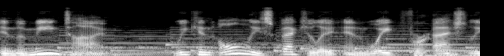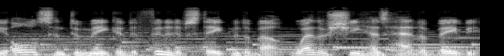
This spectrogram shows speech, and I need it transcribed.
In the meantime, we can only speculate and wait for Ashley Olsen to make a definitive statement about whether she has had a baby.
